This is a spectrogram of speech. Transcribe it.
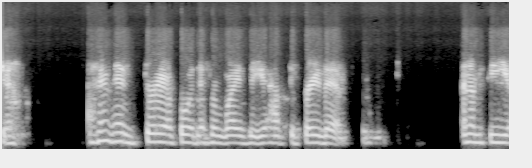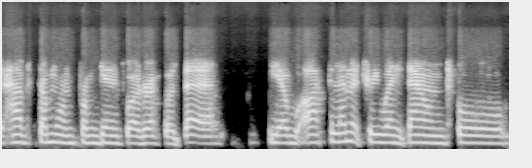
just, I think there's three or four different ways that you have to prove it. And obviously, you have someone from Guinness World Record there. Yeah, our telemetry went down for,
